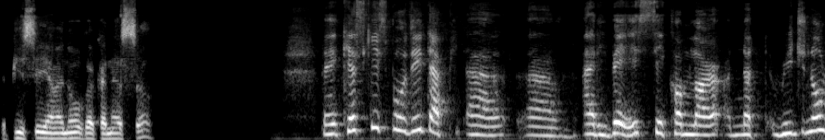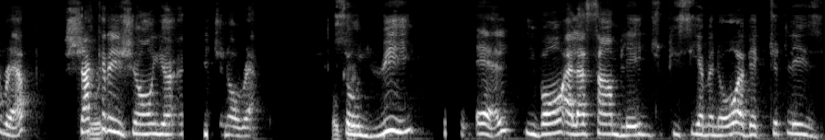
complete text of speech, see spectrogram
le PCMNO reconnaisse ça? Ben, qu'est-ce qui est supposé arriver? C'est comme leur, notre regional rep. Chaque région, il y a un regional rep. Donc, lui ou elle, ils vont à l'assemblée du PCMNO avec toutes les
